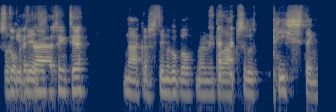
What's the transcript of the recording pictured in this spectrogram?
Sgobeth a seintiau. Na, gos ddim yn gwbl. Mae'n mynd i cael absolute pasting.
